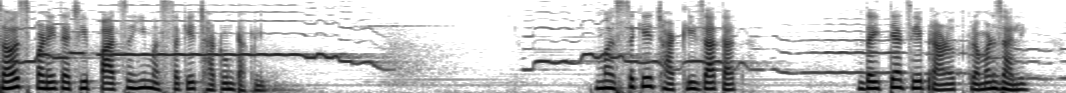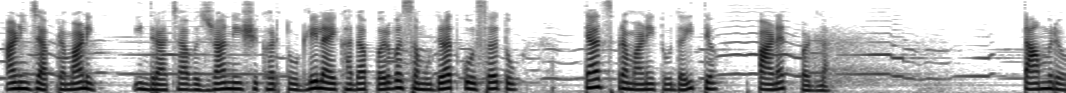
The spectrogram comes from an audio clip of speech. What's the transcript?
सहजपणे त्याची पाचही मस्तके छाटून टाकली. मस्तके छाटली जातात दैत्याचे प्राणोत्क्रमण झाले आणि ज्याप्रमाणे इंद्राच्या वज्राने शिखर तोडलेला एखादा पर्व समुद्रात कोसळतो. त्याचप्रमाणे तो दैत्य पाण्यात पडला. ताम्र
